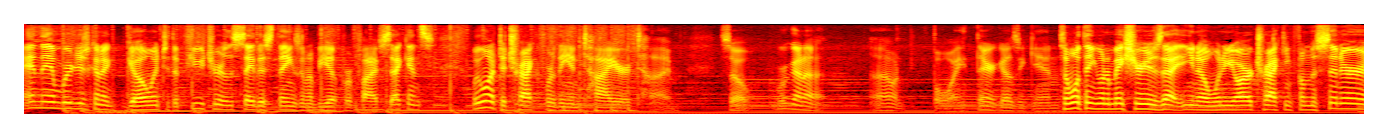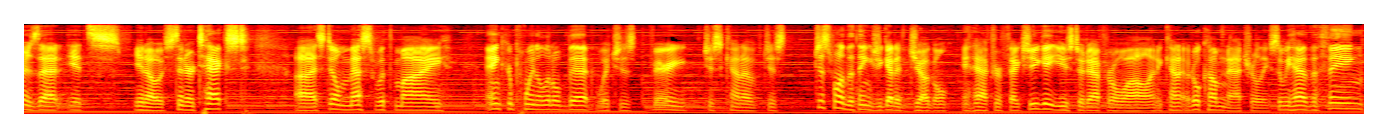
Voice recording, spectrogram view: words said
And then we're just going to go into the future. Let's say this thing's going to be up for five seconds. We want it to track for the entire time. So we're going to, oh, boy, there it goes again. So one thing you want to make sure is that, you know, when you are tracking from the center is that it's, you know, center text. Uh, I still mess with my anchor point a little bit, which is very just kind of just just one of the things you got to juggle in After Effects. You get used to it after a while, and it kind of it'll come naturally. So we have the thing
